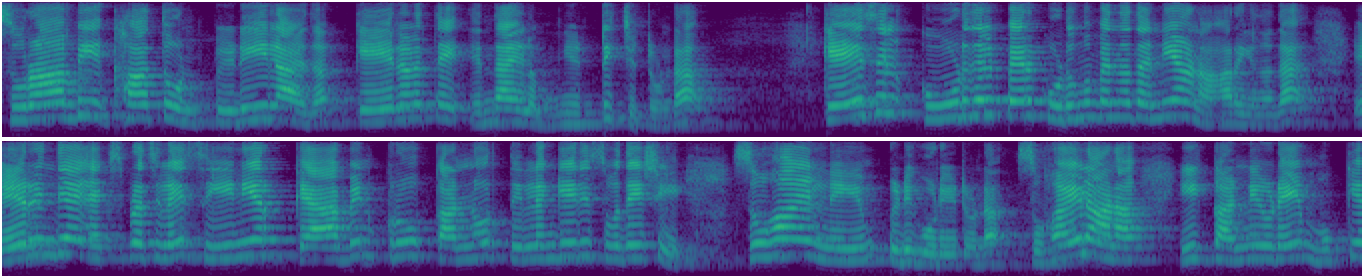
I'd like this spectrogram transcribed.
സുറാബി ഖാത്തൂൺ പിടിയിലായത് കേരളത്തെ എന്തായാലും ഞെട്ടിച്ചിട്ടുണ്ട്. കേസിൽ കൂടുതൽ പേർ കുടുങ്ങുമെന്ന് തന്നെയാണ് അറിയുന്നത്. എയർ ഇന്ത്യ എക്സ്പ്രസിലെ senior cabin crew Kannur Thillankeri സ്വദേശി സുഹൈലിനെയും പിടികൂടിയിട്ടുണ്ട്. സുഹൈലാണ് ഈ കണ്ണിയുടെ മുഖ്യ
